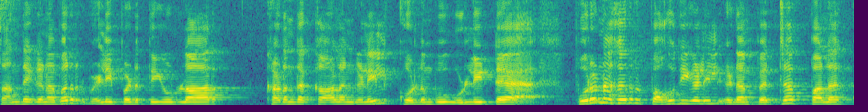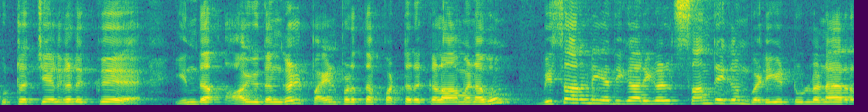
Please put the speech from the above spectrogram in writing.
சந்தேக நபர் வெளிப்படுத்தியுள்ளார். கடந்த காலங்களில் கொழும்பு உள்ளிட்ட புறநகர் பகுதிகளில் இடம்பெற்ற பல குற்றச்செயல்களுக்கு இந்த ஆயுதங்கள் பயன்படுத்தப்பட்டிருக்கலாம் எனவும் விசாரணை அதிகாரிகள் சந்தேகம் வெளியிட்டுள்ளனர்.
